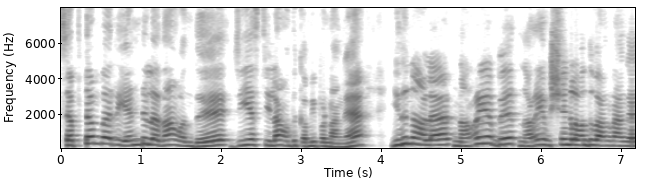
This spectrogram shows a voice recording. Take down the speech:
செப்டம்பர் எண்டில் தான் வந்து ஜிஎஸ்டிலாம் வந்து கம்மி பண்ணாங்க. இதனால நிறைய பேர் நிறைய விஷயங்களை வந்து வாங்கினாங்க.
